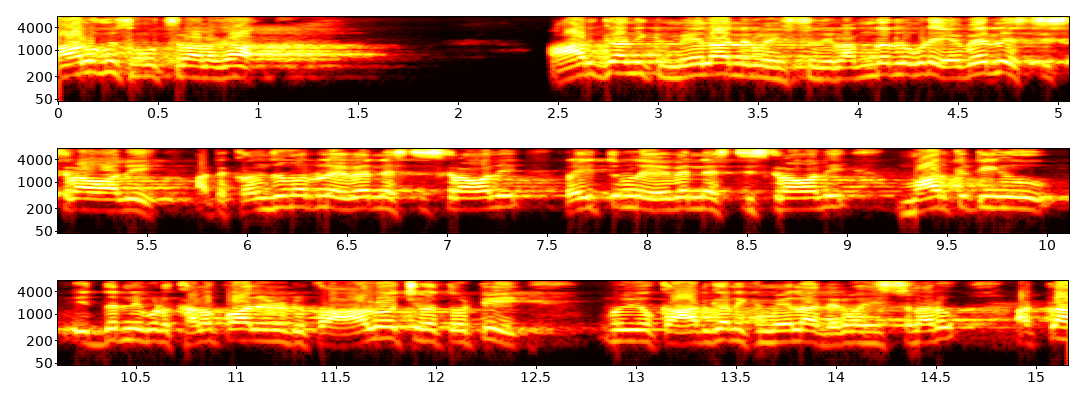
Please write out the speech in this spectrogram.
నాలుగు సంవత్సరాలుగా ఆర్గానిక్ మేళా నిర్వహిస్తుంది. వీళ్ళందరిలో కూడా అవేర్నెస్ తీసుకురావాలి. అటు కన్జ్యూమర్లో అవేర్నెస్ తీసుకురావాలి. రైతుల్లో అవేర్నెస్ తీసుకురావాలి. మార్కెటింగ్ ఇద్దరిని కూడా కలపాలి అనే ఒక ఆలోచనతోటి ఈ యొక్క ఆర్గానిక్ మేళా నిర్వహిస్తున్నారు. అట్లా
